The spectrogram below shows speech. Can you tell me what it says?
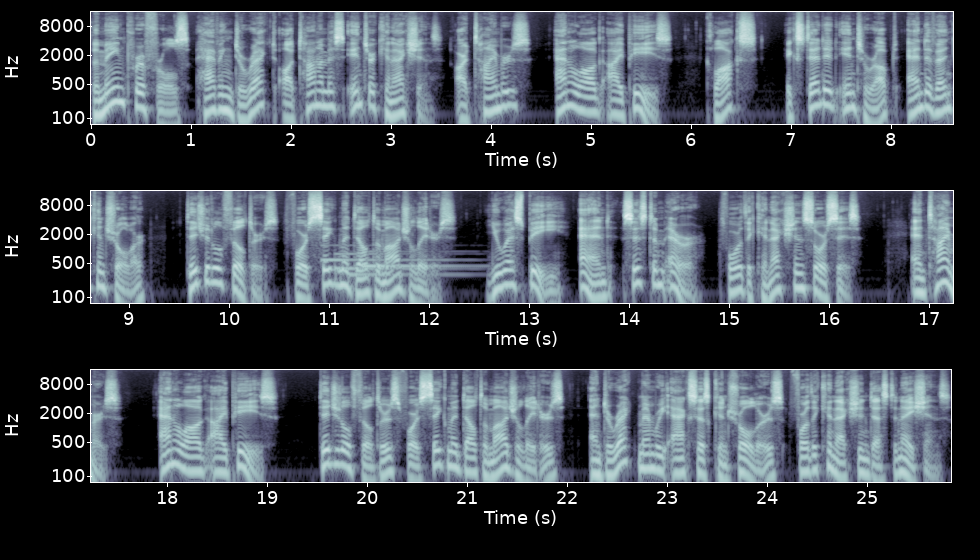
The main peripherals having direct autonomous interconnections are timers, analog IPs, clocks, extended interrupt and event controller, digital filters for sigma delta modulators, USB, and system error for the connection sources, and timers, analog IPs, digital filters for sigma delta modulators, and direct memory access controllers for the connection destinations.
